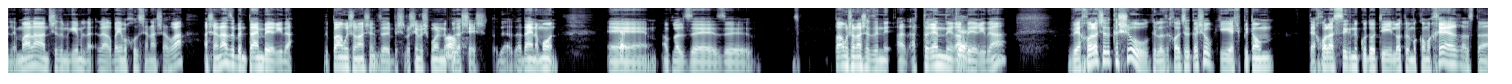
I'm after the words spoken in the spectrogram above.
למעלה, עד שזה מגיעים ל-40 אחוז שנה שעברה. השנה זה בינתיים בירידה. זו פעם ראשונה שזה ב-38.6, אתה יודע, זה עדיין המון. כן. Uh, אבל זה, זה, זה פעם ראשונה שהטרנד נראה כן. בירידה. ויכול להיות שזה קשור, כאילו, זה יכול להיות שזה קשור, כי יש פתאום, אתה יכול להשיג נקודות יעילות במקום אחר, אז אתה,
